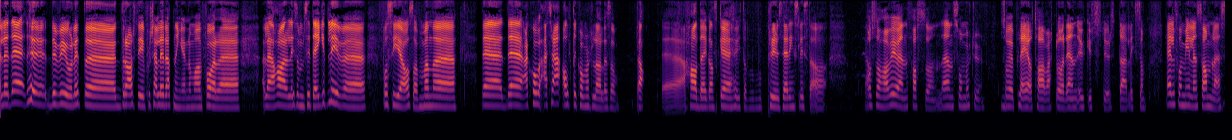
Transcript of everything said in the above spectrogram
Eller det, det, det blir jo litt uh, dras i forskjellige retninger når man får uh, Eller har liksom sitt eget liv uh, på sida også, men det, det jeg, kommer, jeg, tror jeg alltid kommer til å liksom. Ha det ganske høyt oppe på prioriteringslista. Ja. Og så har vi jo en fast sånn, det er en sommerturen som vi pleier å ta hvert år. En ukestur der liksom hele familien samles.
